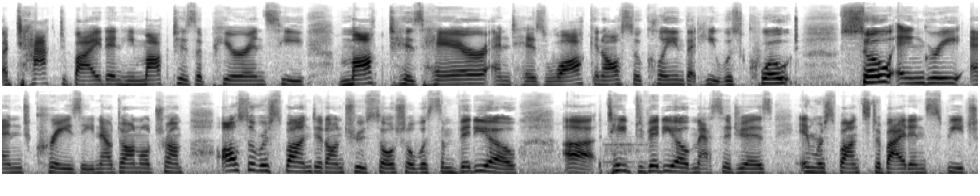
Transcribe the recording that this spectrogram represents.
attacked Biden. He mocked his appearance. He mocked his hair and his walk and also claimed that he was, quote, so angry and crazy. Now, Donald Trump also responded on Truth Social with some video, uh, taped video messages in response to Biden's speech,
